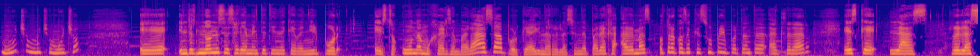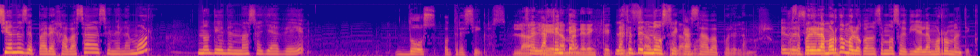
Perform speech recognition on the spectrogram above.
mucho, mucho, mucho. Eh, entonces, no necesariamente tiene que venir por esto. Una mujer se embaraza porque hay una relación de pareja. Además, otra cosa que es súper importante aclarar es que las relaciones de pareja basadas en el amor no tienen más allá de dos o tres siglos. La- o sea, la la gente, manera en que la gente no se casaba por el amor. Es O sea, decir- por el amor como lo conocemos hoy día, el amor romántico.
